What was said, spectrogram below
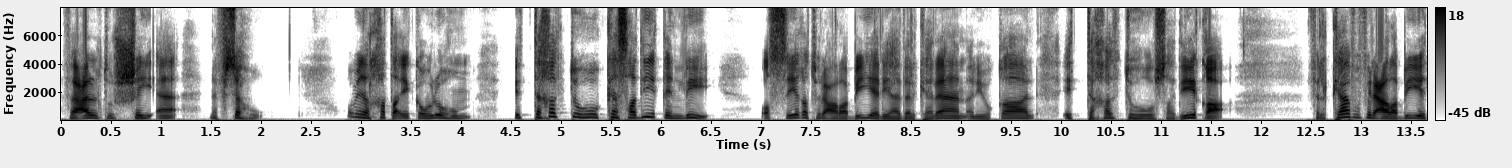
فعلت الشيء نفسه. ومن الخطأ قولهم اتخذته كصديق لي والصيغة العربية لهذا الكلام أن يقال اتخذته صديقا. فالكاف في العربية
